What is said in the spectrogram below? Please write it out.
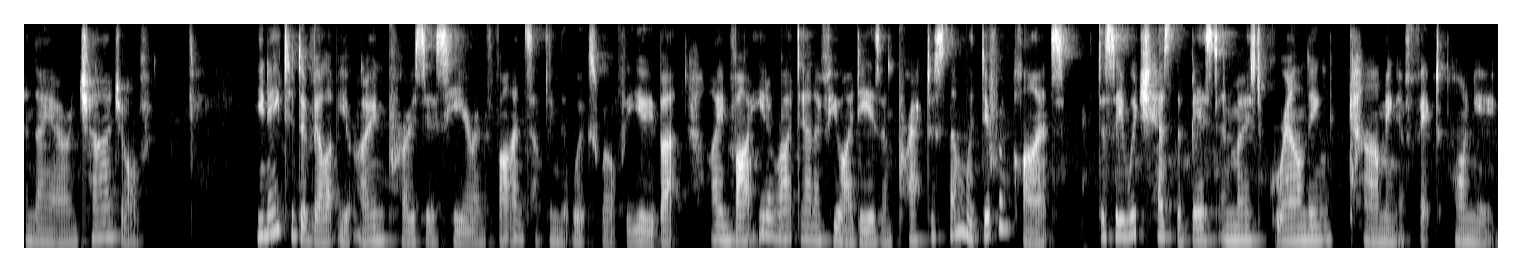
and they are in charge of. You need to develop your own process here and find something that works well for you. But I invite you to write down a few ideas and practice them with different clients to see which has the best and most grounding, calming effect on you.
